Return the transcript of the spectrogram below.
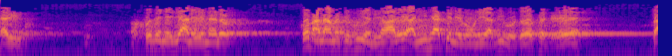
အဲဒီဘုဇင်တွေရနေပြီမဲ့လို့ကိုယ်တဏ္ဍာမဖြစ်ဘူးရင်ဒီဟာလေးကအညီမျှဖြစ်နေပုံလေးကပြီးဖို့တော်ခက်တယ်။စာ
